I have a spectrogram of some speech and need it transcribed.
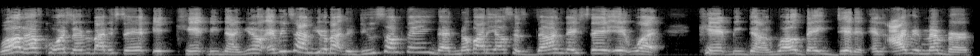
Well, of course, everybody said it can't be done. You know, every time you're about to do something that nobody else has done, they say it what can't be done. Well, they did it. And I remember,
